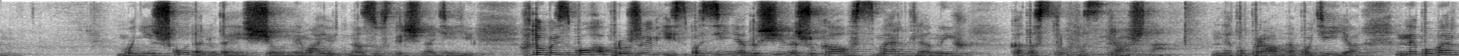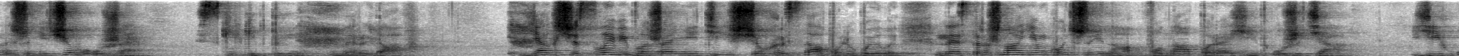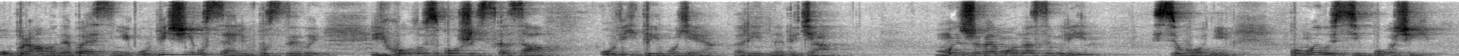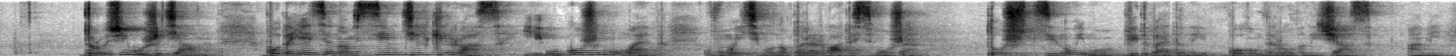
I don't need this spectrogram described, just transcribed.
Мені шкода людей, що не мають назустріч надії. Хто без Бога прожив і спасіння душі не шукав, смерть для них катастрофа страшна, непоправна подія, не повернеш нічого уже, скільки б ти не ридав. Як щасливі блаженні ті, що Христа полюбили, не страшна їм кончина, вона перехід у життя. Їх у брами небесні у вічні оселі впустили, і голос Божий сказав: Увійди, моє рідне дитя. Ми живемо на землі сьогодні по милості Божій. Дорожімо життям, бо дається нам всім тільки раз, і у кожен момент вмить воно перерватись може. Тож цінуймо відведений Богом дарований час. Амінь.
